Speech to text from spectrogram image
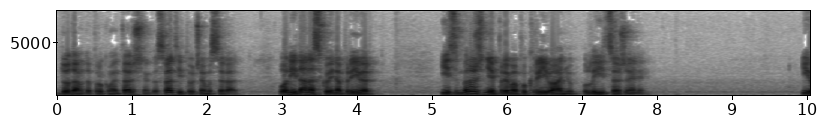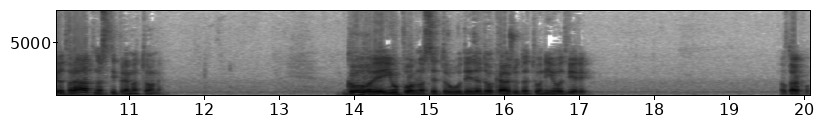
dodam, da prokomentarišem, da shvatite o čemu se radi. Oni danas koji, na primjer, iz mržnje prema pokrivanju lica žene i odvratnosti prema tome, govore i uporno se trude da dokažu da to nije odvjere. Jel tako?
